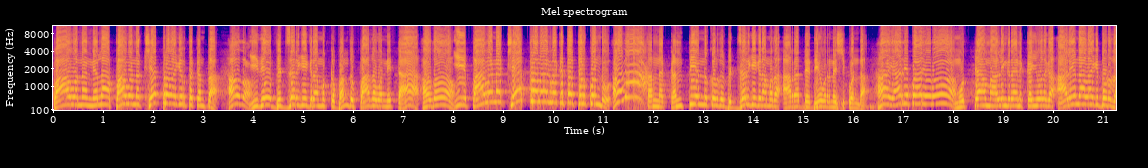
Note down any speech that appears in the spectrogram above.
ಪಾವನ ನೆಲ ಪಾವನ ಕ್ಷೇತ್ರವಾಗಿರ್ತಕ್ಕಂತ ಹೌದು. ಇದೇ ಬಿಜ್ಜರ್ಗಿ ಗ್ರಾಮಕ್ಕೆ ಬಂದು ಪಾದವನ್ನಿಟ್ಟ ಹೌದು. ಈ ಪಾವನ ಕ್ಷೇತ್ರವಾಗಬೇಕಂತ ತಿಳ್ಕೊಂಡು ಹೌದು. ತನ್ನ ಕಂತಿಯನ್ನು ಕಳೆದು ಬಿಜ್ಜರ್ಗಿ ಗ್ರಾಮದ ಆರಾಧ್ಯ ದೇವರನ್ನೆಸಿಕೊಂಡ. ಹಾ ಯಾರ್ಯಪ್ಪ ಇವರು? ಮುತ್ಯ ಮಾಳಿಂಗರಾಯನ ಕೈಯೊಳಗ ಆಳಿನಾಳಾಗಿ ದುಡದ.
